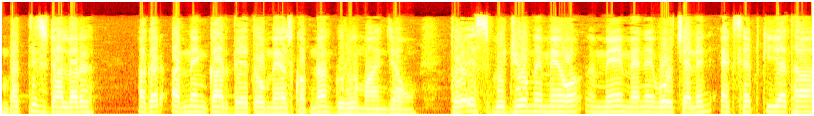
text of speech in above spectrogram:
بتیس ڈالر اگر ارننگ کر دے تو میں اس کو اپنا گرو مان جاؤں۔ تو اس ویڈیو میں میں میں نے وہ چیلنج ایکسپٹ کیا تھا۔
